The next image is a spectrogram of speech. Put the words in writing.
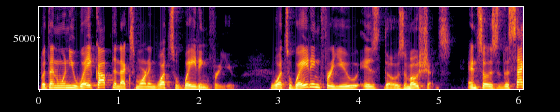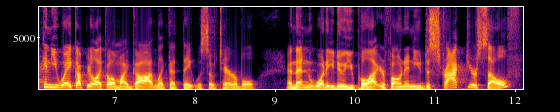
But then when you wake up the next morning, what's waiting for you? What's waiting for you is those emotions. And so the second you wake up, you're like, oh my God, like that date was so terrible. And then what do you do? You pull out your phone and you distract yourself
